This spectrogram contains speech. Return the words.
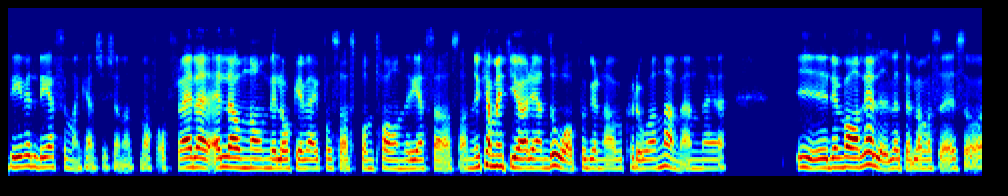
det är väl det som man kanske känner att man får offra. Eller, eller om någon vill åka iväg på så här spontanresa. Alltså. Nu kan man inte göra det ändå på grund av corona men eh, i det vanliga livet eller vad man säger så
